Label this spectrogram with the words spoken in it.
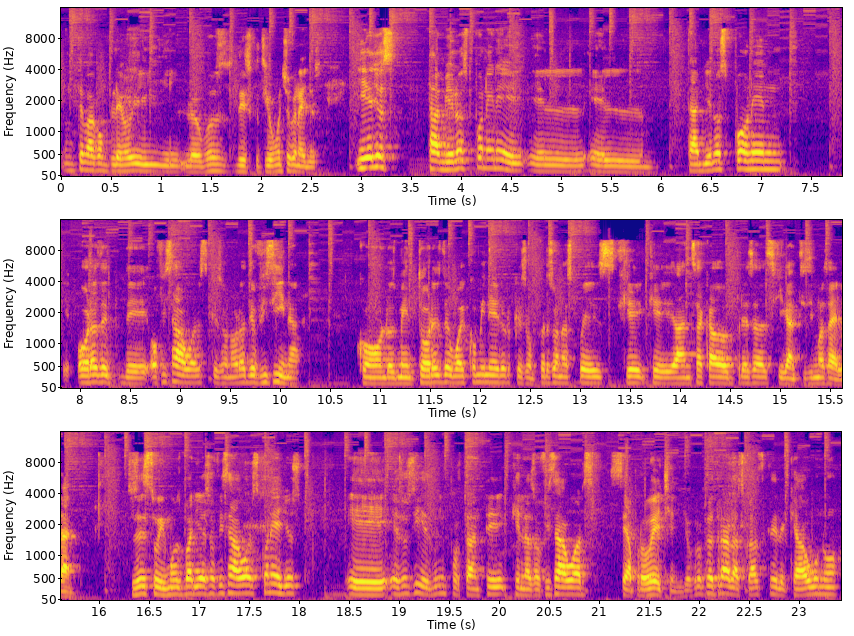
un tema complejo y, lo hemos discutido mucho con ellos. Y ellos también nos ponen el, el, también nos ponen horas de, de, office hours, que son horas de oficina, con los mentores de Y Combinator, que son personas pues, que, que, han sacado empresas gigantísimas adelante. Entonces tuvimos varias Office Hours con ellos. Eh, eso sí, es muy importante que en las Office Hours se aprovechen. Yo creo que otra de las cosas que le queda a uno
